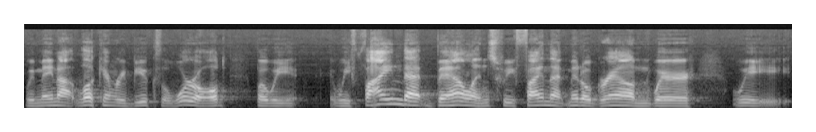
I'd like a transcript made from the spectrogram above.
We may not look and rebuke the world, but we we find that balance, we find that middle ground where we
